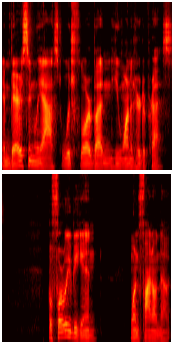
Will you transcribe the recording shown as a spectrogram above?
embarrassingly asked which floor button he wanted her to press. Before we begin, one final note.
